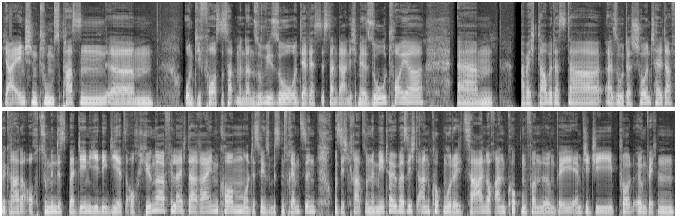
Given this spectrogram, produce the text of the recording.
ja, Ancient Tombs passen ähm, und die Forces hat man dann sowieso und der Rest ist dann gar nicht mehr so teuer. Ähm, aber ich glaube, dass da, also das Show and Tell dafür gerade auch zumindest bei denjenigen, die jetzt auch jünger vielleicht da reinkommen und deswegen so ein bisschen fremd sind und sich gerade so eine Meta-Übersicht angucken oder die Zahlen noch angucken von irgendwelchen MTG, Pro, irgendwelchen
